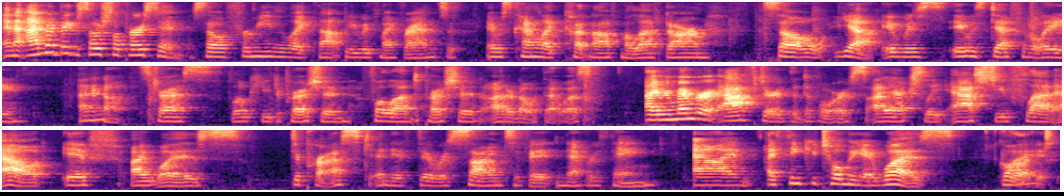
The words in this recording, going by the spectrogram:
and I'm a big social person, so for me to like not be with my friends, it, was kind of like cutting off my left arm. So yeah, it was it was definitely I don't know stress, low key depression, full on depression. I don't know what that was. I remember after the divorce, I actually asked you flat out if I was depressed and if there were signs of it and everything, and I think you told me I was. Correct.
